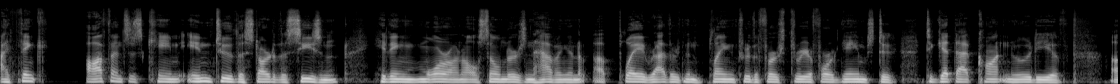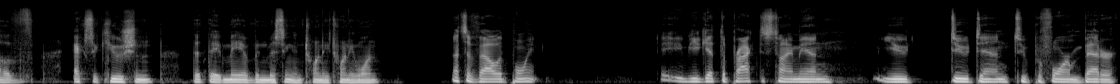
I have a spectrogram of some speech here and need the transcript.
I think offenses came into the start of the season hitting more on all cylinders and having an, a play rather than playing through the first three or four games to to get that continuity of of execution that they may have been missing in 2021. That's a valid point. You get the practice time in, you do tend to perform better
